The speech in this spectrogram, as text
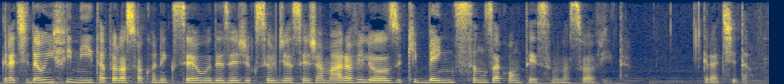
Gratidão infinita pela sua conexão. Eu desejo que seu dia seja maravilhoso e que bênçãos aconteçam na sua vida. Gratidão.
